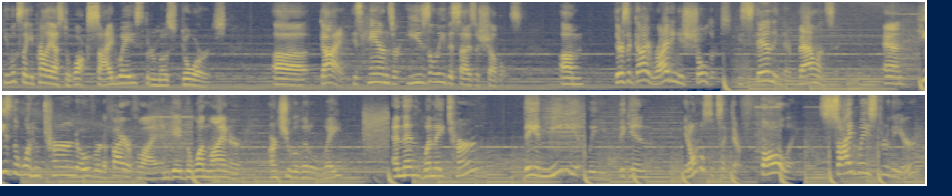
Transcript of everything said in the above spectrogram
He looks like he probably has to walk sideways through most doors. Uh, guy, his hands are easily the size of shovels. Um, there's a guy riding his shoulders. He's standing there balancing. And he's the one who turned over to Firefly and gave the one liner, Aren't you a little late? And then when they turn, they immediately begin, it almost looks like they're falling sideways through the air.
